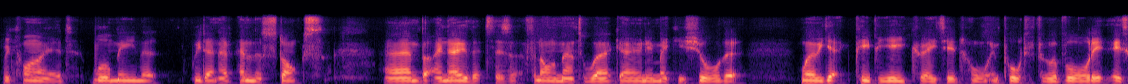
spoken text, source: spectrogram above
required will mean that we don't have endless stocks. Um, but I know that there's a phenomenal amount of work going in making sure that when we get PPE created or imported from abroad, it is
